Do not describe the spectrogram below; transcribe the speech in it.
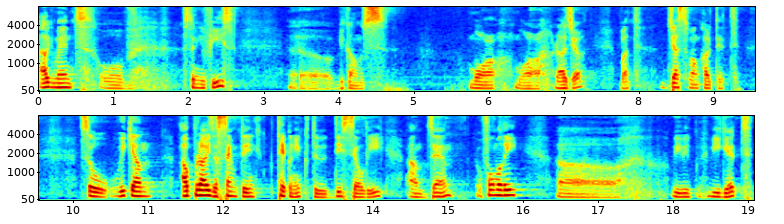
Argument of string fields uh, becomes more, more larger, but just one quartet. So we can apply the same thing, technique to this theory, and then formally uh, we, we get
